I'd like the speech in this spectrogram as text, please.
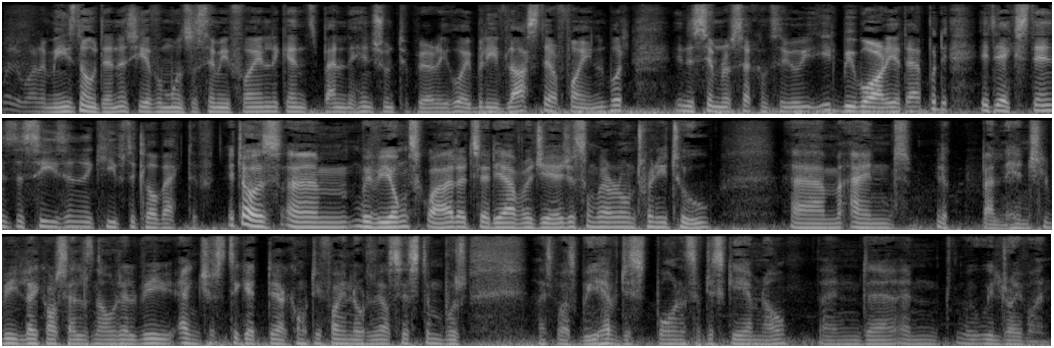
Well, what it means now, Dennis, you have a the semi final against Ballinahinch from Tipperary, who I believe lost their final, but in a similar circumstance, you'd be worried at that. But it extends the season and keeps the club active. It does. Um, we have a young squad, I'd say the average age is somewhere around 22. Um, and look, Ballinahinch will be like ourselves now. They'll be anxious to get their county final out of their system, but I suppose we have this bonus of this game now, and uh, and we'll drive on.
